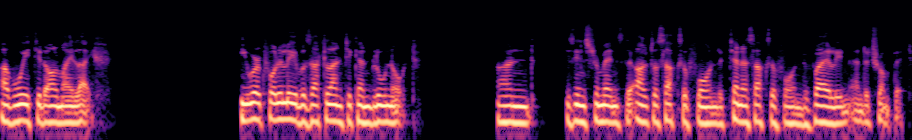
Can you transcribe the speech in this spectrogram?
I've Waited All My Life. He worked for the labels Atlantic and Blue Note, and his instruments the alto saxophone, the tenor saxophone, the violin, and the trumpet.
